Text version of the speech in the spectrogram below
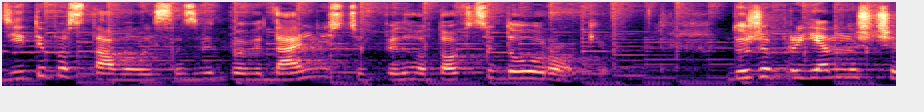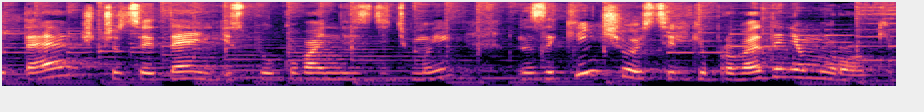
діти поставилися з відповідальністю в підготовці до уроків. Дуже приємно ще те, що цей день і спілкування з дітьми не закінчилось тільки проведенням уроків.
